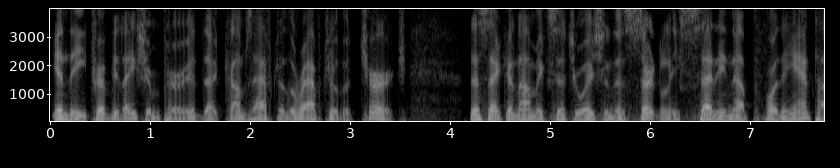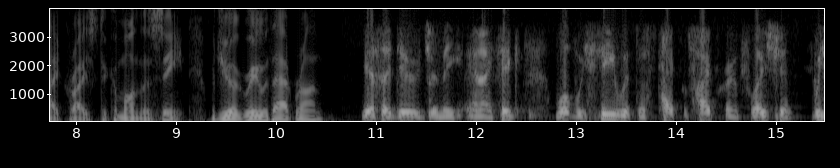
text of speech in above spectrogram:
in the tribulation period that comes after the rapture of the church, this economic situation is certainly setting up for the Antichrist to come on the scene. Would you agree with that, Ron? Yes, I do, Jimmy. And I think what we see with this type of hyperinflation, we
